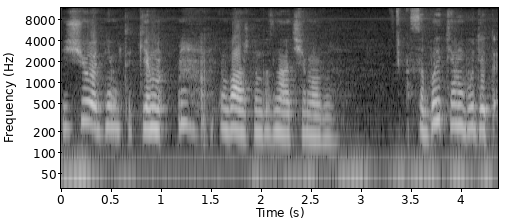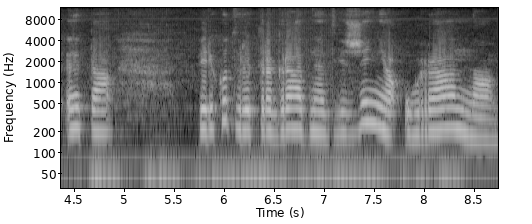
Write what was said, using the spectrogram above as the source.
Еще одним таким важным и значимым событием будет это переход в ретроградное движение Урана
